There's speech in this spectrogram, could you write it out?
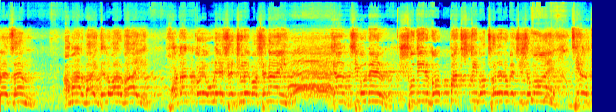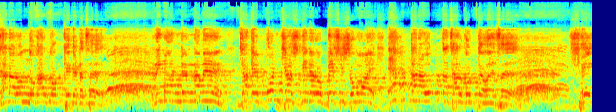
রয়েছেন, আমার ভাই দেলোয়ার ভাই হঠাৎ করে উড়ে এসে জুড়ে বসে নাই। যার জীবনের সুদীর্ঘ পাঁচটি বছরেরও বেশি সময় জেলখানার অন্ধকার কক্ষে কেটেছে। রিমান্ডের নামে যাকে পঞ্চাশ দিনেরও বেশি সময় একটানা অত্যাচার করতে হয়েছে। সেই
